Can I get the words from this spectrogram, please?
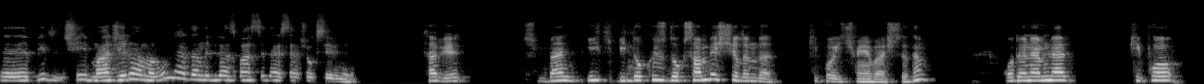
e, bir şey macera var. Onlardan da biraz bahsedersen çok sevinirim. Tabii. Şimdi ben ilk 1995 yılında pipo içmeye başladım. O dönemler pipo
